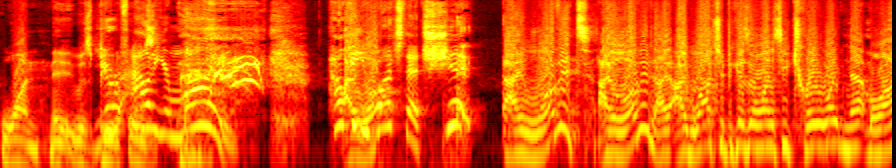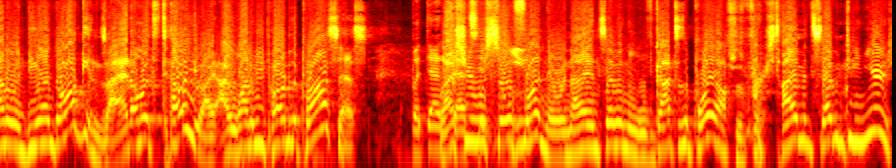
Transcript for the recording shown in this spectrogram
One. It was You're beautiful. Out of your mind. How I can you love- watch that shit? I love it. I love it. I, I watch it because I want to see Tre White, Matt Milano, and Dion Dawkins. I don't know what to tell you. I, I want to be part of the process. But that, Last year was it. so You- fun. They were nine and seven and we've got to the playoffs for the first time in 17 years.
